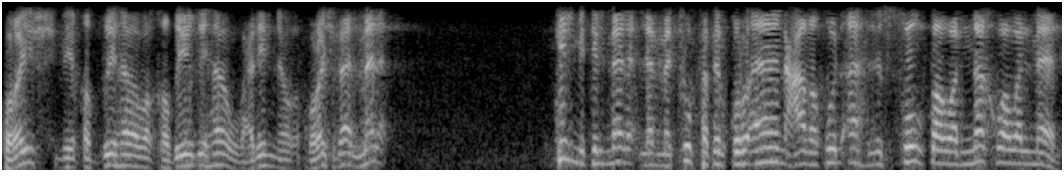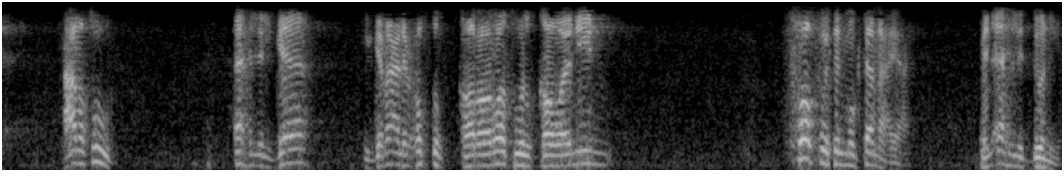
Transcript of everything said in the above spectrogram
قريش بقضها وقضيضها وبعدين قريش بقى الملأ. كلمة الملأ لما تشوفها في القرآن على طول أهل السلطة والنخوة والمال. على طول. أهل الجاه الجماعة اللي بيحطوا القرارات والقوانين صفوة المجتمع يعني من أهل الدنيا.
